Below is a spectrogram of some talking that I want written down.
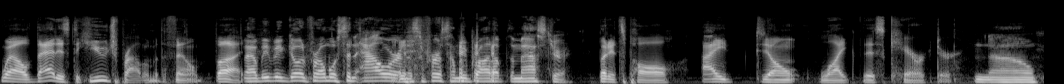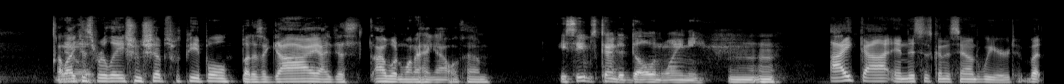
Well, that is the huge problem with the film. But Now we've been going for almost an hour, and it's the first time we brought up the master. But it's Paul. I don't like this character. No. I like No. his relationships with people, but as a guy, I just I wouldn't want to hang out with him. He seems kind of dull and whiny. Mm-hmm. I got, and this is going to sound weird, but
